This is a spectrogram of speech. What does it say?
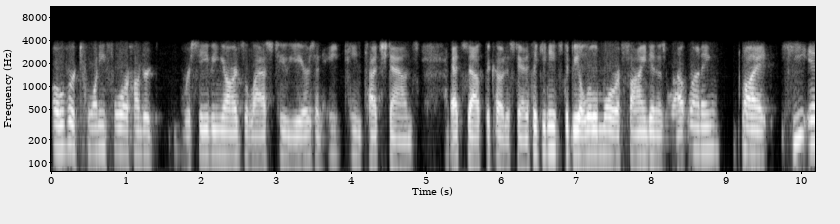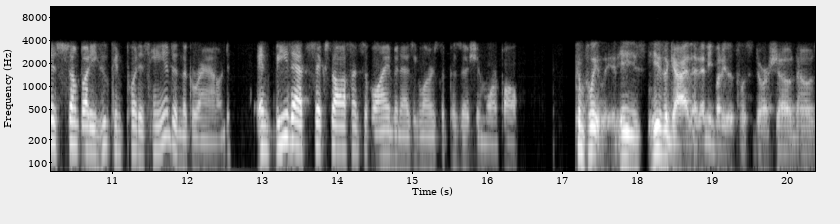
over 2,400 receiving yards the last two years and 18 touchdowns at South Dakota State. I think he needs to be a little more refined in his route running, but he is somebody who can put his hand in the ground and be that sixth offensive lineman as he learns the position more, Paul. Completely. He's he's a guy that anybody that's listened to our show knows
